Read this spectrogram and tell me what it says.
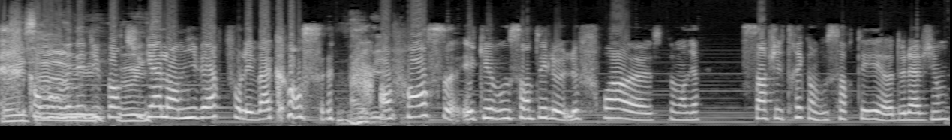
Oui, Quand ça, vous venez oui, du Portugal en hiver pour les vacances Ah en France et que vous sentez le, le froid, euh, comment dire, s'infiltrer quand vous sortez euh, de l'avion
